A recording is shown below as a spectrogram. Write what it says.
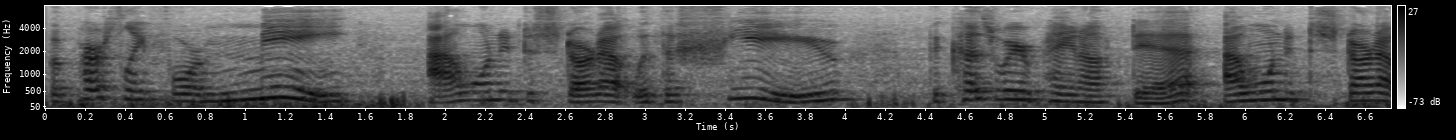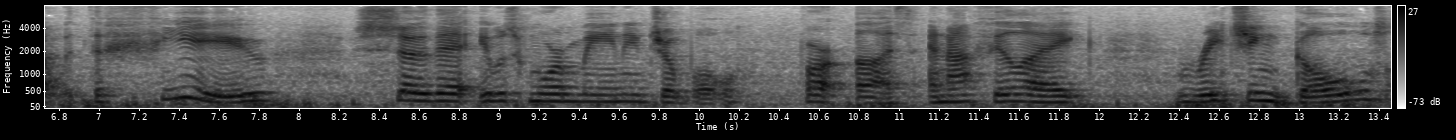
But personally for me, I wanted to start out with a few because we were paying off debt, I wanted to start out with a few so that it was more manageable for us. And I feel like reaching goals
